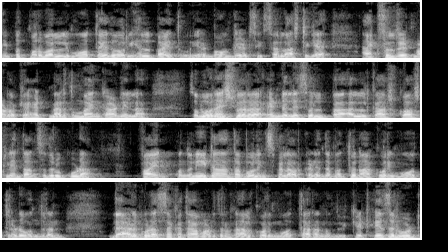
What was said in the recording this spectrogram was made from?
ಇಪ್ಪತ್ಮೂರು ಬಾಲಲ್ಲಿ ಮೂವತ್ತೈದು, ಅವ್ರಿಗೆ ಹೆಲ್ಪ್ ಆಯಿತು. ಎರಡು ಬೌಂಡ್ರಿ ಎರಡು ಸಿಕ್ಸರ್ ಲಾಸ್ಟ್ಗೆ ಆಕ್ಸಲರೇಟ್ ಮಾಡೋಕೆ. ಹೆಟ್ಮ್ಯಾರ್ ತುಂಬಾ ಏನು ಕಾಡಲಿಲ್ಲ. ಸೊ ಭುವನೇಶ್ವರ್ ಎಂಡಲ್ಲಿ ಸ್ವಲ್ಪ ಅಲ್ಲಿ ಕಾಸ್ಟ್ ಕಾಸ್ಟ್ಲಿ ಅಂತ ಅನ್ಸಿದ್ರು ಕೂಡ. ಫೈನ್ ಒಂದು ನೀಟ್ ಆದಂತ ಬೌಲಿಂಗ್ ಸ್ಪೆಲ್ ಅವ್ರ ಕಡೆಯಿಂದ ಬಂತು. ನಾಲ್ಕು ಓವರಿಗೆ ಮೂವತ್ತೆರಡು, ಒಂದು ರನ್ ಬ್ಯಾಳ್ ಕೂಡ ಸಖತ ಮಾಡಿದ್ರು. ನಾಲ್ಕು ಓವರಿಗೆ ಮೂವತ್ತಾರು ರನ್ ಒಂದು ವಿಕೆಟ್ ಹೆಸಲ್ವುಡ್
